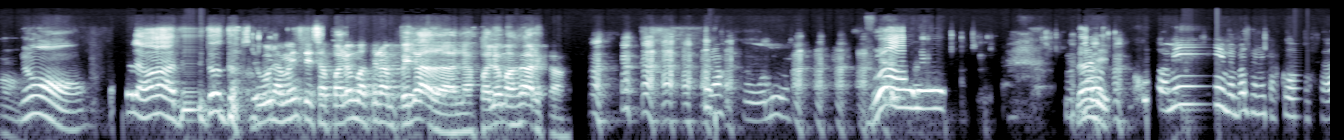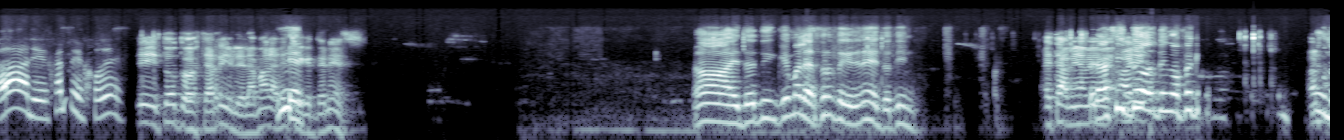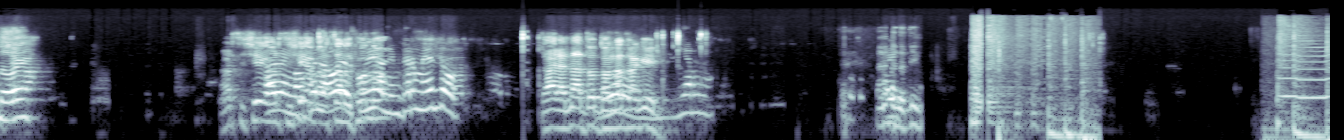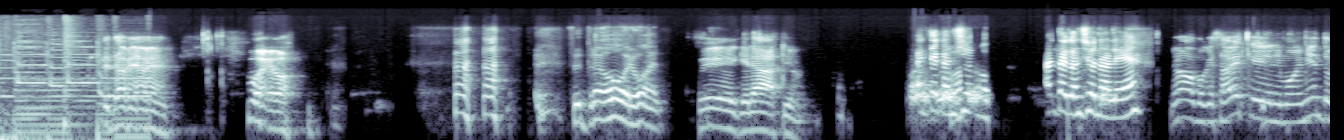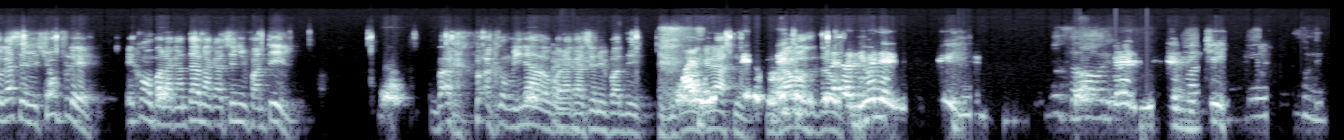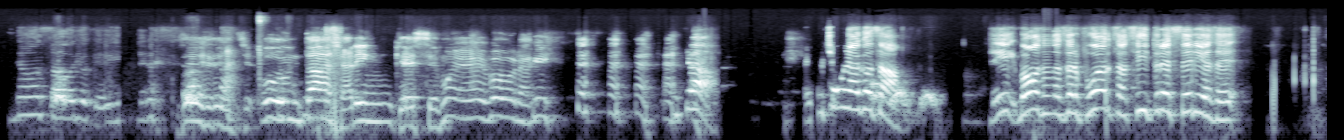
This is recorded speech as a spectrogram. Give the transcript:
No. No, no la bate, Toto. Seguramente esas palomas eran peladas, las palomas garca. Qué asco, boludo. Vale. Dale. Justo a mí me pasan estas cosas. Dale, dejate de joder. Sí, Toto, es terrible, la mala Bien. leche que tenés. Ay, Totín, qué mala suerte que tenés, Totín. Ahí está, mira, Pero mira. así ahí. todo tengo fe que. A ver si llega. A ver si llega, a ver si vengo, llega pela, para estar de a fondo. limpiarme esto. Dale, anda, Toto, anda tranquilo. Mierda. Está, mira, mira. Fuego. Se tragó igual. Sí, qué lástima. Alta canción. Alta canción, Ale, ¿eh? No, porque sabés que en el movimiento que hacen el chufle es como para cantar una canción infantil. Va, va combinado con la canción infantil. No, qué lástima. Se trabó, Esto se trabó. a los niveles de Dinosaurio, un dinosaurio que viste. Sí, sí. Un tallarín que se mueve por aquí. Ya. Escuchame una cosa. Sí, vamos a hacer fuerza, sí, tres series de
